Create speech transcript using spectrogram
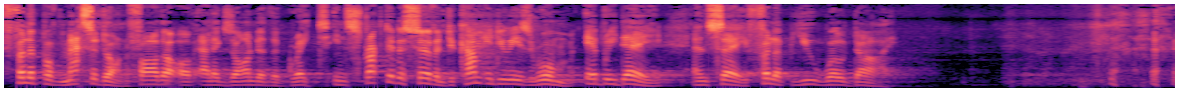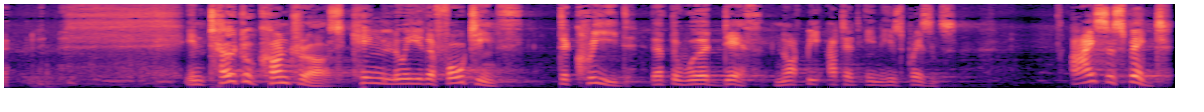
Philip of Macedon, father of Alexander the Great, instructed a servant to come into his room every day and say, Philip, you will die. In total contrast, King Louis XIV decreed that the word death not be uttered in his presence. I suspect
